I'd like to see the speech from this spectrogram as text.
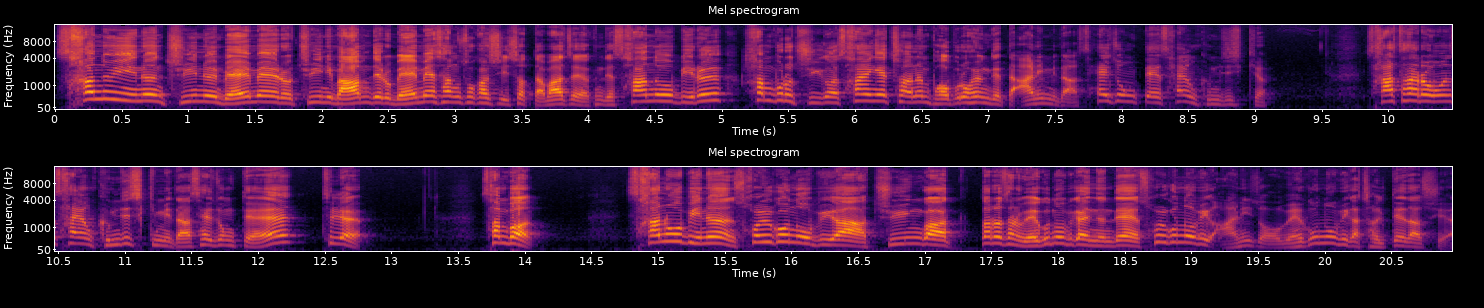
산후인은 주인을 매매로 주인이 마음대로 매매 상속할 수 있었다. 맞아요. 근데 산후비를 함부로 죽이거나 사형에 처하는 법으로 허용됐다. 아닙니다. 세종 때 사형 금지시켜. 사사로운 사형 금지시킵니다. 세종 때. 틀려요. 3번. 산호비는 솔고노비와 주인과 떨어지는 외고노비가 있는데 솔고노비가 아니죠. 외고노비가 절대 다수야.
